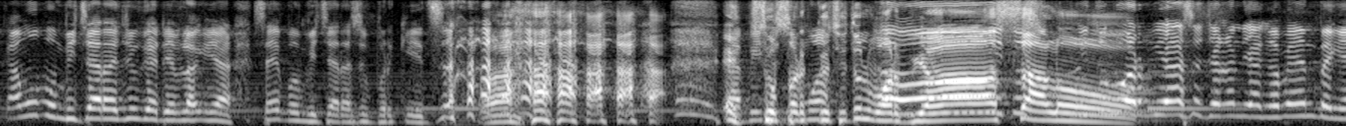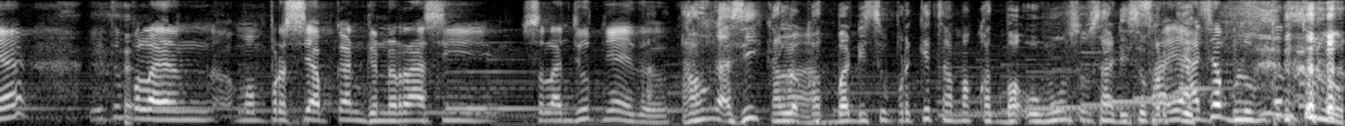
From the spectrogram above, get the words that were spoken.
kamu pembicara juga? Dia bilang, iya saya pembicara Super Kids. Eh, Tapi Super semua- Kids itu luar Oh, biasa itu- loh. Itu luar biasa, jangan dianggap enteng ya. Itu pelayan mempersiapkan generasi selanjutnya itu. Tahu nggak sih kalau khotbah di Super Kids sama khotbah umum susah di Super saya Kids. aja belum tentu loh.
